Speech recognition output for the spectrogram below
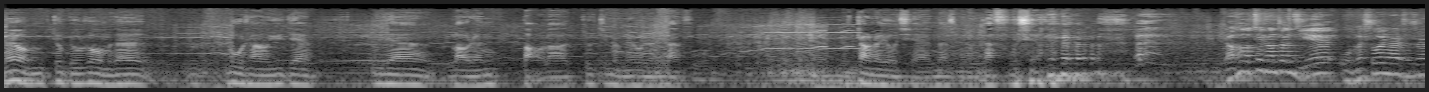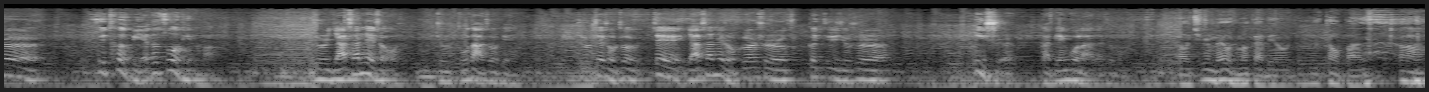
没有就比如说我们在路上遇见遇见老人倒了，就基本没有人敢扶，仗着有钱那才能敢扶起来。然后这张专辑我们说一下，就是最特别的作品吧，就是《崖山》这首，就是主打作品，就是这首作这《崖山》这首歌是根据就是历史改编过来的，是吗？呃，其实没有什么改编，我就是照搬。啊，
